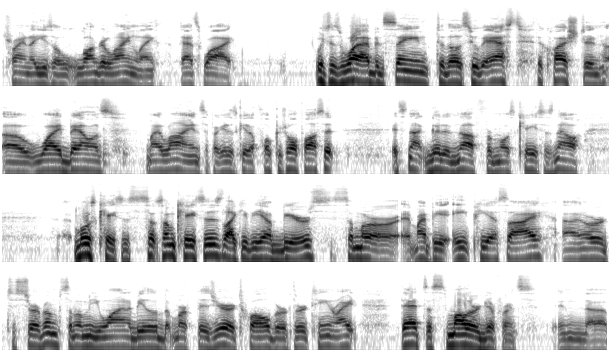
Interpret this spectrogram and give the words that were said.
trying to use a longer line length? That's why. Which is why I've been saying to those who've asked the question, uh, why balance my lines if I can just get a flow control faucet? It's not good enough for most cases. Now, most cases, so some cases, like if you have beers, some are, it might be 8 PSI uh, in order to serve them. Some of them you want to be a little bit more fizzier, or 12 or 13, right? That's a smaller difference in, uh,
